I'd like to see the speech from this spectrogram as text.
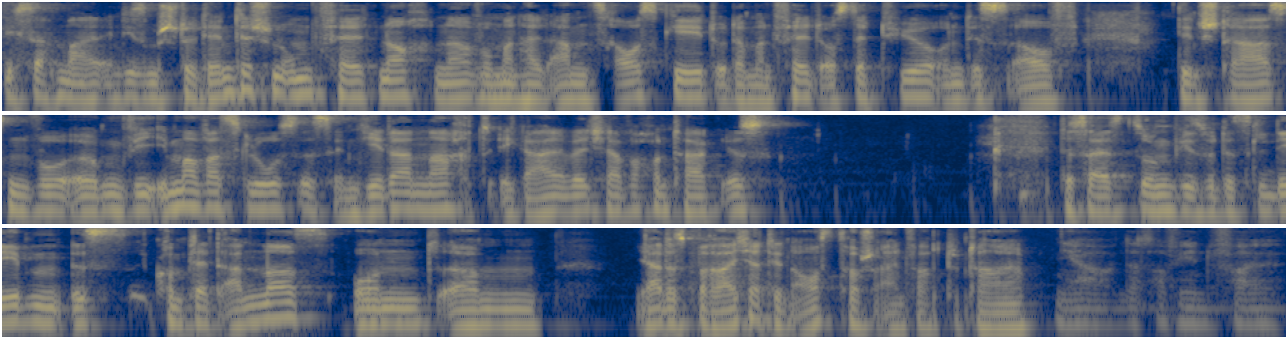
ich sag mal, in diesem studentischen Umfeld noch, ne, wo man halt abends rausgeht oder man fällt aus der Tür und ist auf den Straßen, wo irgendwie immer was los ist, in jeder Nacht, egal welcher Wochentag ist. Das heißt, irgendwie so das Leben ist komplett anders und ähm, ja, das bereichert den Austausch einfach total. Ja, das auf jeden Fall.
